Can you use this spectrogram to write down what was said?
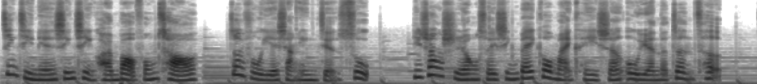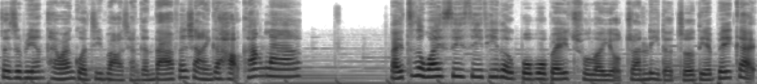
近几年兴起环保风潮，政府也响应减速，提倡使用随行杯购买可以省五元的政策。在这边，台湾国际报想跟大家分享一个好康啦！来自 YCCT 的波波杯，除了有专利的折叠杯盖，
